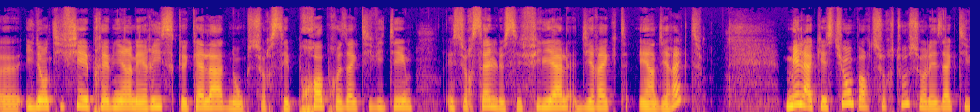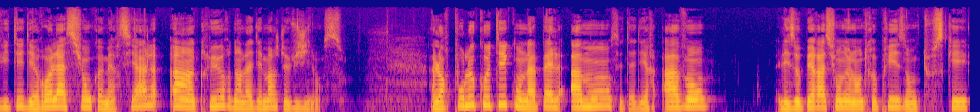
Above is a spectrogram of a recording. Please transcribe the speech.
euh, identifier et prévenir les risques qu'elle a donc sur ses propres activités et sur celles de ses filiales directes et indirectes. Mais la question porte surtout sur les activités des relations commerciales à inclure dans la démarche de vigilance. Alors pour le côté qu'on appelle amont, c'est-à-dire avant les opérations de l'entreprise, donc tout ce qui est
